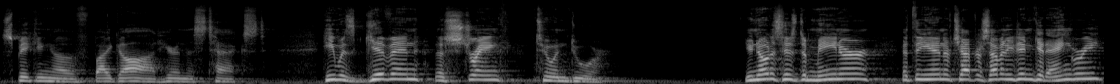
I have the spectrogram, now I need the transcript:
speaking of by God here in this text. He was given the strength to endure. You notice his demeanor at the end of chapter 7. He didn't get angry,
